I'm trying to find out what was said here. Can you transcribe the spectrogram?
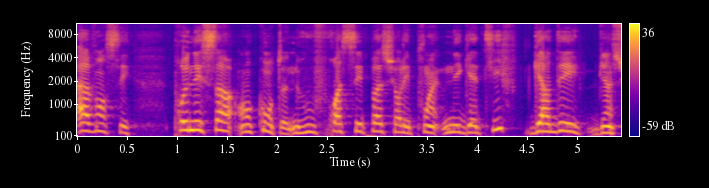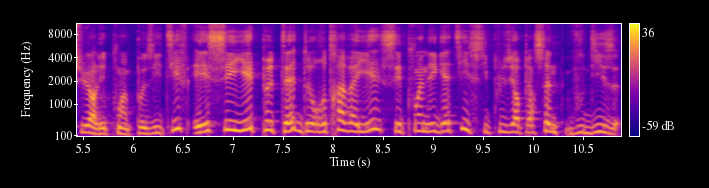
avancer. Prenez ça en compte, ne vous froissez pas sur les points négatifs, gardez bien sûr les points positifs et essayez peut-être de retravailler ces points négatifs. Si plusieurs personnes vous disent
